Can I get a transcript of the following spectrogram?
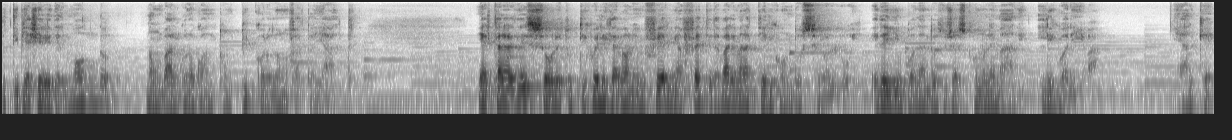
Tutti i piaceri del mondo non valgono quanto un piccolo dono fatto agli altri. E al calare del sole tutti quelli che avevano infermi affetti da varie malattie li condussero a lui ed egli imponendo su ciascuno le mani li guariva. E anche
